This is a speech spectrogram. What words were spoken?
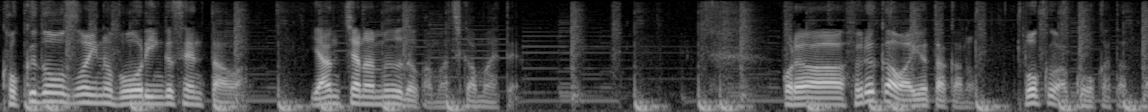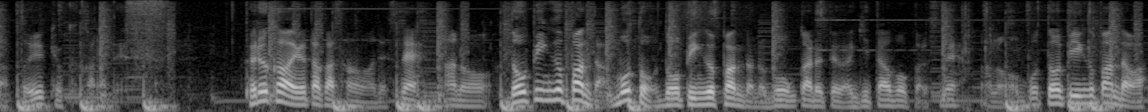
国道沿いのボーリングセンターはやんちゃなムードが待ち構えて。これは古川豊の「僕はこう語った」という曲からです。古川豊さんはですねあのドーピングパンダ元ドーピングパンダのボーカルというかギターボーカルですねあのドーピングパンダは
